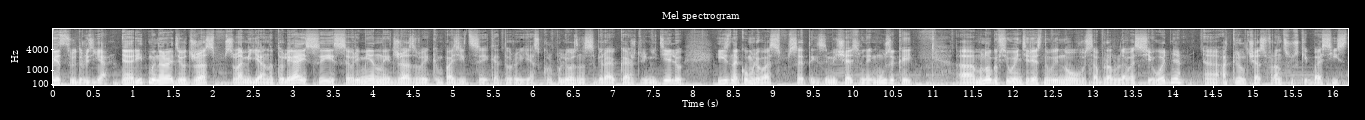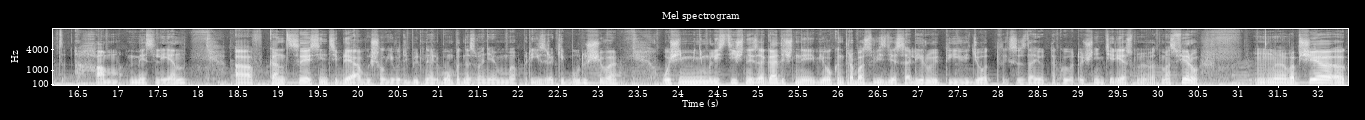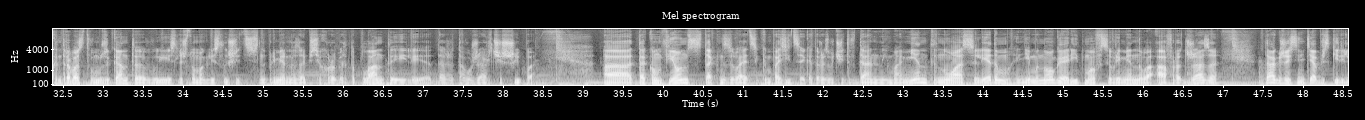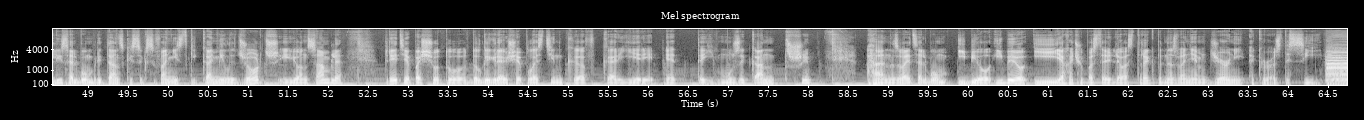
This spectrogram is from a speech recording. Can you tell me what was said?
Приветствую, друзья! Ритмы на радио джаз. С вами я, Анатолий Айс, и современные джазовые композиции, которые я скрупулезно собираю каждую неделю и знакомлю вас с этой замечательной музыкой. А, много всего интересного и нового собрал для вас сегодня. А, открыл час французский басист Хам Меслиен. А в конце сентября вышел его дебютный альбом под названием «Призраки будущего». Очень минималистичный, загадочный, его контрабас везде солирует и ведет, и создает такую вот очень интересную атмосферу. Вообще, контрабасового музыканта вы, если что, могли слышать, например, на записях Роберта Планта или даже того же Арчи Шипа. А «Ta Confiance» — так называется композиция, которая звучит в данный момент, ну а следом немного ритмов современного афро-джаза. Также сентябрьский релиз, альбом британской саксофонистки Камилы Джордж и ее ансамбля. Третья по счету долгоиграющая пластинка в карьере этой музыкантши. А, называется альбом «Ибио Ибио», и я хочу поставить для вас трек под названием «Journey Across the Sea».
